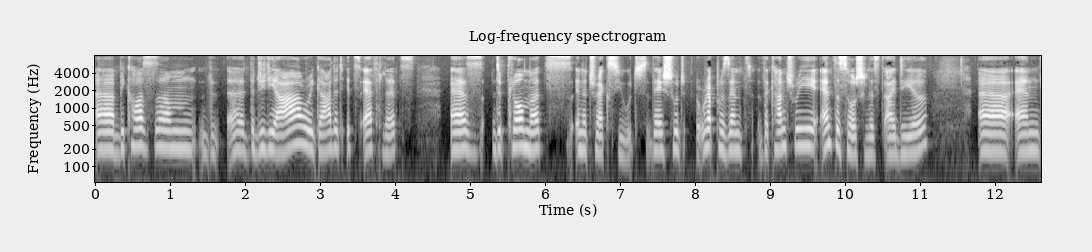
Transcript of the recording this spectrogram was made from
Uh, because um, the, uh, the, GDR regarded its athletes as diplomats in a tracksuit. They should represent the country and the socialist ideal. Uh, and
